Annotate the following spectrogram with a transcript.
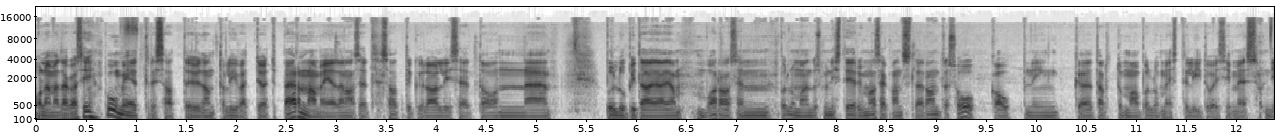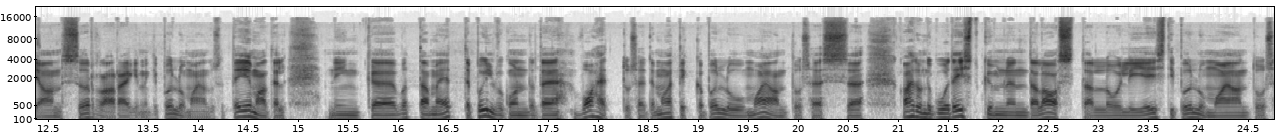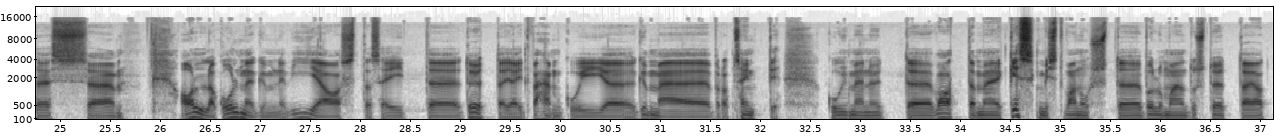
oleme tagasi Buumi eetris, saatejuhid Anto Liivet ja Ott Pärna, meie tänased saatekülalised on äh, põllupidaja ja varasem Põllumajandusministeeriumi asekantsler Andres Oopkaup ning äh, Tartumaa Põllumeeste Liidu esimees Jaan Sõrra, räägimegi põllumajanduse teemadel ning äh, võtame ette põlvkondade vahetuse temaatika põllumajanduses. kahe tuhande kuueteistkümnendal aastal oli Eesti põllumajanduses alla kolmekümne viie aastaseid äh, töötajaid vähem kui äh, kümme protsenti. kui me nüüd äh, vaatame keskmist vanust põllumajandustöötajate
